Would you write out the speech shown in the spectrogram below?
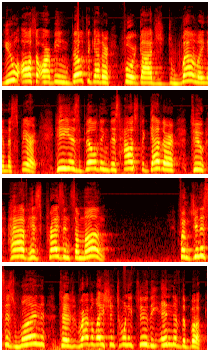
You also are being built together for God's dwelling in the Spirit. He is building this house together to have his presence among. From Genesis 1 to Revelation 22, the end of the book,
